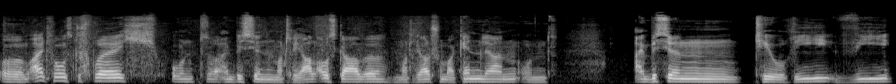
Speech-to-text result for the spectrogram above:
äh, Einführungsgespräch und äh, ein bisschen Materialausgabe, Material schon mal kennenlernen und ein bisschen Theorie, wie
